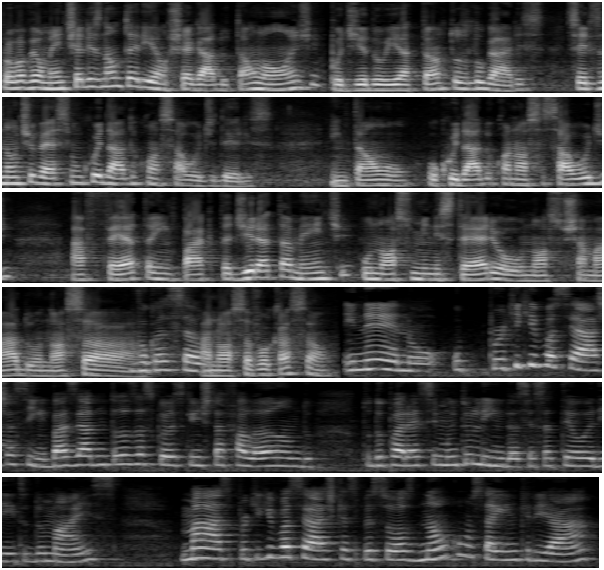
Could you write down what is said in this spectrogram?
provavelmente eles não teriam chegado tão longe, podido ir a tantos lugares, se eles não tivessem um cuidado com a saúde deles. Então, o cuidado com a nossa saúde afeta e impacta diretamente o nosso ministério, o nosso chamado, a nossa Vocação. a nossa vocação. E Neno, o, por que, que você acha, assim, baseado em todas as coisas que a gente tá falando, tudo parece muito lindo, assim, essa teoria e tudo mais, mas por que, que você acha que as pessoas não conseguem criar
